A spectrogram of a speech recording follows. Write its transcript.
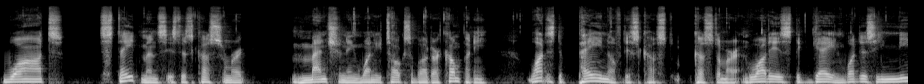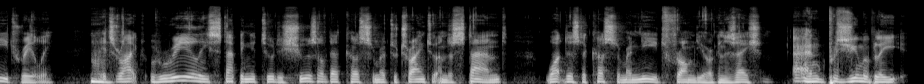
What statements is this customer mentioning when he talks about our company? What is the pain of this cust- customer and what is the gain? What does he need really? Mm. It's like really stepping into the shoes of that customer to trying to understand what does the customer need from the organization and presumably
